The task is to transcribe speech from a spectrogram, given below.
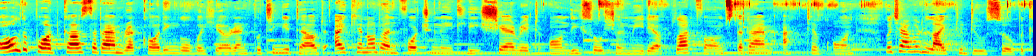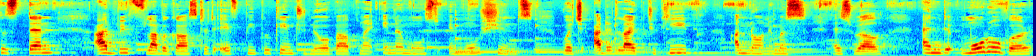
all the podcasts that I'm recording over here and putting it out, I cannot unfortunately share it on the social media platforms that I am active on, which I would like to do so because then I'd be flabbergasted if people came to know about my innermost emotions, which I'd like to keep anonymous as well. And moreover,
